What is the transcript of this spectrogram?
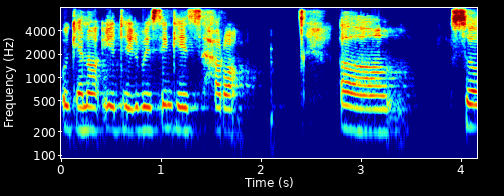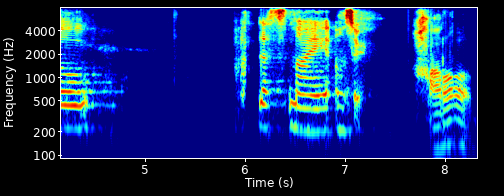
we cannot eat it. We think it's haram. Um, so that's my answer. Haram.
